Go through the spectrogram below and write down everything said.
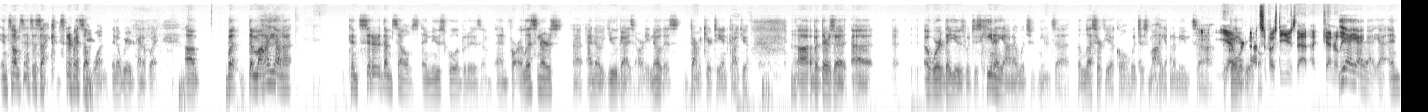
In some senses, I consider myself one in a weird kind of way. Um, but the Mahayana considered themselves a new school of Buddhism. And for our listeners, uh, I know you guys already know this, Dharmakirti and Kagyu. Uh, but there's a, a, a word they use, which is Hinayana, which means uh, the lesser vehicle, which is Mahayana means uh, yeah, we're vehicle. not supposed to use that uh, generally. Yeah, yeah, yeah, yeah, and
